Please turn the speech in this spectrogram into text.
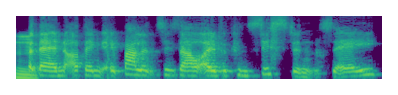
Mm. But then I think it balances out over consistency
